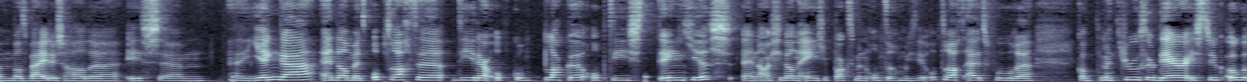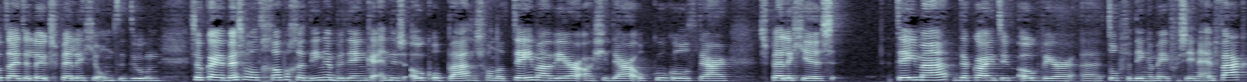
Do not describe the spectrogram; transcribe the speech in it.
um, wat wij dus hadden, is um, uh, Jenga. En dan met opdrachten die je daarop kon plakken op die steentjes. En als je dan eentje pakt met een opdracht, moet je die opdracht uitvoeren. Met Truth or Dare is natuurlijk ook altijd een leuk spelletje om te doen. Zo kan je best wel wat grappige dingen bedenken. En dus ook op basis van dat thema weer, als je daarop googelt naar spelletjes thema, daar kan je natuurlijk ook weer uh, toffe dingen mee verzinnen. En vaak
